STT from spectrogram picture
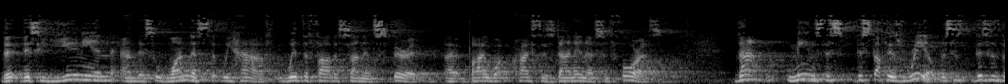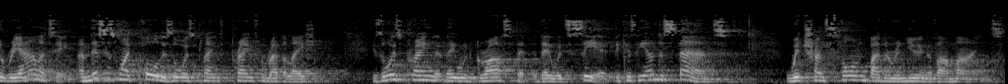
This union and this oneness that we have with the Father, Son, and Spirit uh, by what Christ has done in us and for us, that means this, this stuff is real. This is, this is the reality. And this is why Paul is always praying, praying for revelation. He's always praying that they would grasp it, that they would see it, because he understands we're transformed by the renewing of our minds.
